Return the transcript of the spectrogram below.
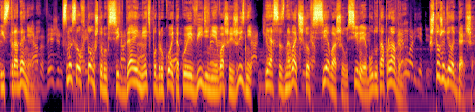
и страданиями. Смысл в том, чтобы всегда иметь под рукой такое видение вашей жизни и осознавать, что все ваши усилия будут оправданы. Что же делать дальше?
